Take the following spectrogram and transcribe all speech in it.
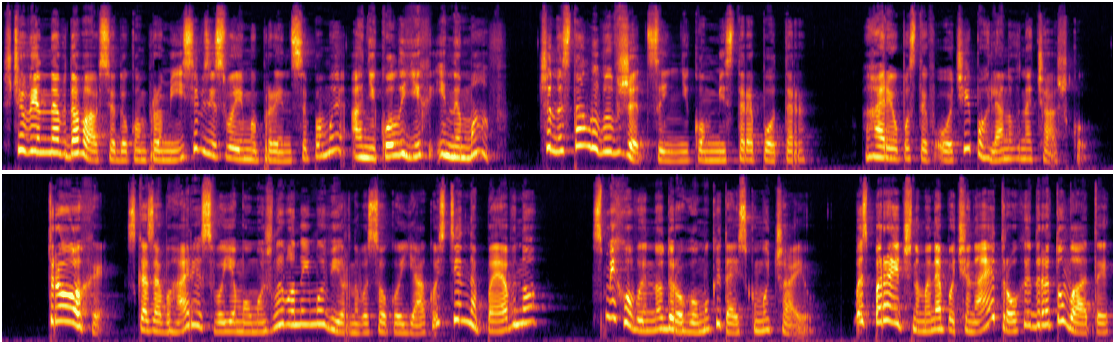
що він не вдавався до компромісів зі своїми принципами, а ніколи їх і не мав. Чи не стали ви вже цинніком, містере Поттер?» Гаррі опустив очі і поглянув на чашку. Трохи, сказав Гаррі своєму, можливо, неймовірно високої якості, напевно, сміховинно дорогому китайському чаю. Безперечно, мене починає трохи дратувати.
